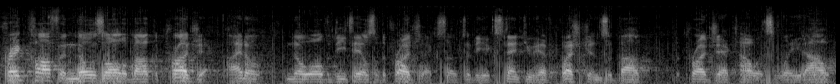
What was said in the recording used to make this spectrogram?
Craig Coffin knows all about the project. I don't know all the details of the project, so to the extent you have questions about the project, how it's laid out,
